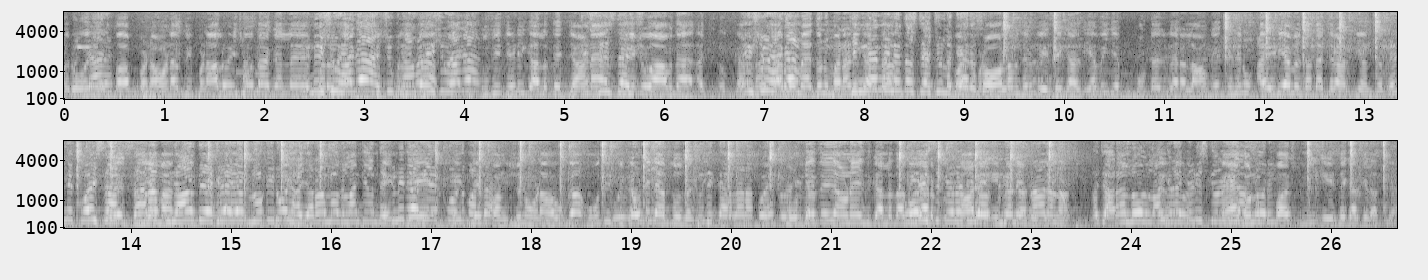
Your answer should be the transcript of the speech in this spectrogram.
ਰੋਜ਼ ਬਣਾਉਣਾ ਤੁਸੀਂ ਬਣਾ ਲਓ ਇਸ਼ੂ ਦਾ ਗੱਲ ਹੈ। ਨਹੀਂ ਇਸ਼ੂ ਹੈਗਾ ਇਸ਼ੂ ਬਣਾਉਣਾ ਇਸ਼ੂ ਹੈਗਾ। ਤੁਸੀਂ ਜਿਹੜੀ ਗੱਲ ਤੇ ਜਾਣਾ ਹੈ This is the ਤੁਸੀਂ ਜੋ issue. ਆਪਦਾ ਇਸ਼ੂ ਹੈਗਾ। ਮੈਂ ਤੁਹਾਨੂੰ ਮਨਾ ਨਹੀਂ ਕਿੰਨੇ ਕਰਦਾ। ਮਹੀਨੇ ਤੋਂ statue ਲੱਗਿਆ ਦੱਸੋ? ਪ੍ਰੋਬਲਮ ਸਿਰਫ ਇਸੇ ਗੱਲ ਦੀ ਆ ਵੀ ਜੇ ਫੋਟੋਜ਼ ਵਗੈਰਾ ਲਾਓਗੇ ਕਿਸੇ ਨੂੰ ਆਈਡੀਆ ਮਿਲ ਸਕਦਾ ਸ਼ਰਾਰਤੀ ਅੰਸਰ ਨਹੀਂ ਨਹੀਂ ਕੋਈ ਸਾ- ਸਾਰਾ ਪੰਜਾਬ ਦੇਖ ਰਿਹਾ ਯਾਰ ਲੋਕੀ ਰੋਜ਼ ਹਜ਼ਾਰਾਂ ਲੋਕ ਲੰਘ ਕੇ ਦੇਖ ਨਹੀਂ ਰਹੇ ਕਿ 에어ਪੋਰਟ ਬੰਦ ਹੈ ਫੰਕਸ਼ਨ ਹੋਣਾ ਹੋਊਗਾ ਉਹਦੀ ਸਿਕਿਉਰਿਟੀ ਲੈਪਸ ਹੋ ਸਕਦੀ। ਤੁਸੀਂ ਕਰ ਲੈਣਾ ਕੋਈ ਤੁਹਾਡੇ ਤੇ ਆਉਣੇ ਇਸ ਗੱਲ ਦਾ ਵੀ ਕੋਈ ਯਾਰ ਸਿਕਿਉਰਿਟੀ ਸਾਰੇ ਇਹਨਾਂ ਨੇ ਨਾ ਨਾ ਨਾ। ਹਜ਼ਾਰਾਂ ਲੋਕ ਲੰਘ ਰਹੇ ਕਿਹੜੀ ਸਿਕਿਉਰਿਟੀ ਮੈਂ ਤੁਹਾਨੂੰ ਫਸਟਲੀ ਇਸੇ ਕਰਕੇ ਦੱਸ ਰਿਹਾ।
